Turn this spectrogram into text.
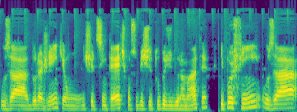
usar Duragen, que é um enxerto sintético, um substituto de Duramater, e por fim, usar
